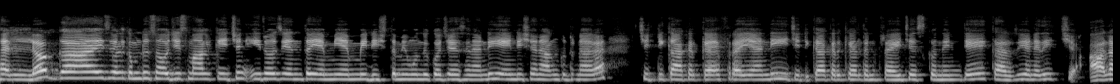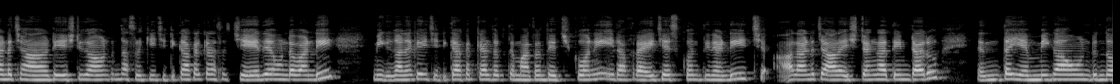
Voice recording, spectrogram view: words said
Hello guys welcome to Sowji small kitchen ఈరోజు ఎంతో ఎమ్మి ఎమ్మి డిష్తో మీ ముందుకు వచ్చేసానండి. ఏం డిష్ అని అనుకుంటున్నారా? చిట్టి కాకరకాయ ఫ్రై అండి. ఈ చిట్టి కాకరకాయలతో ఫ్రై చేసుకొని తింటే కర్రీ అనేది చాలా అంటే చాలా టేస్ట్గా ఉంటుంది. అసలు ఈ చిట్టి కాకరకాయలు అసలు చేదే ఉండవండి. మీకు కనుక ఈ చిట్టి కాకరకాయలు దొరికితే మాత్రం తెచ్చుకొని ఇలా ఫ్రై చేసుకొని తినండి. చాలా అంటే చాలా ఇష్టంగా తింటారు. ఎంత ఎమ్మిగా ఉంటుందో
